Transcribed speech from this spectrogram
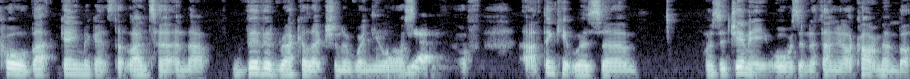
Paul, that game against Atlanta and that vivid recollection of when you asked yeah. yourself, I think it was um, was it Jimmy or was it Nathaniel? I can't remember.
